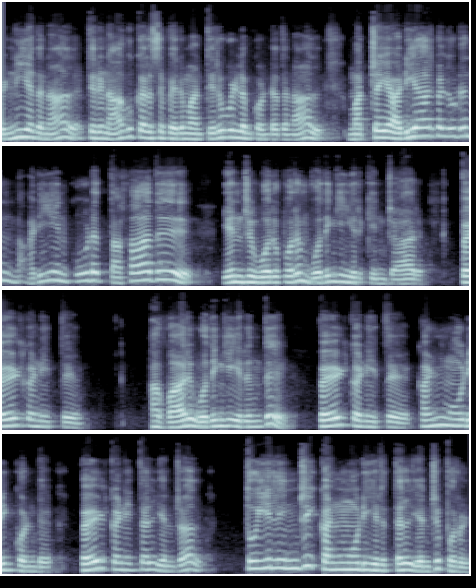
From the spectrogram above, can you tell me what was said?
எண்ணியதனால் திரு நாவுக்கரசு பெருமான் திருவுள்ளம் கொண்டதனால் மற்றைய அடியார்களுடன் அடியேன் கூட தகாது என்று ஒரு புறம் ஒதுங்கி இருக்கின்றார் பேழ்கணித்து அவ்வாறு ஒதுங்கி இருந்து பேழ்கணித்து கண் மூடிக்கொண்டு பேழ்கணித்தல் என்றால் துயிலின்றி கண்மூடியிருத்தல் இருத்தல் என்று பொருள்.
